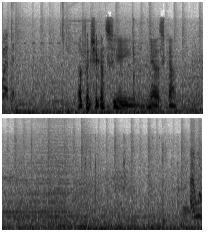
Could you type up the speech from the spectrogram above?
Weapon. I think she can see. Yeah, she can. I will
